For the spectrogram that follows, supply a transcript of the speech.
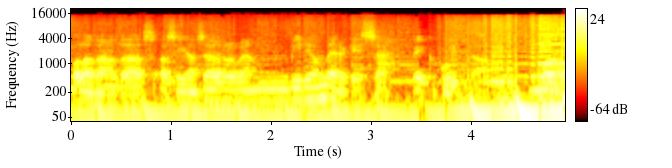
palataan taas asiaan seuraavan videon merkeissä. Veikko kuittaa. Moro!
